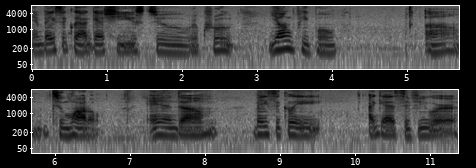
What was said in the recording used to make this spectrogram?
And basically, I guess she used to recruit young people um, to model. And um, basically, I guess if you were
